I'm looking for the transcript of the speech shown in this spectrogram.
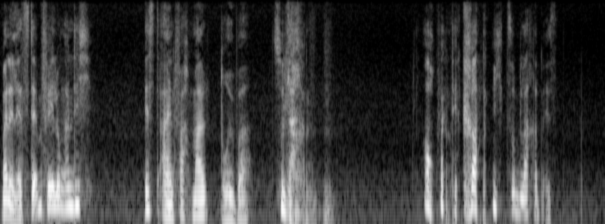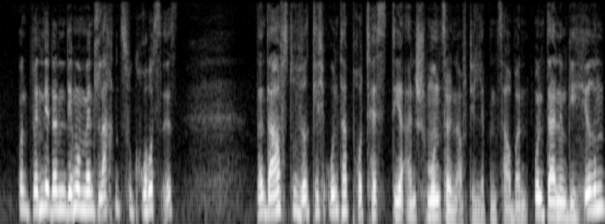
Meine letzte Empfehlung an dich ist einfach mal drüber zu lachen. Auch wenn dir gerade nicht zum Lachen ist. Und wenn dir dann in dem Moment Lachen zu groß ist, dann darfst du wirklich unter Protest dir ein Schmunzeln auf die Lippen zaubern und deinem Gehirn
